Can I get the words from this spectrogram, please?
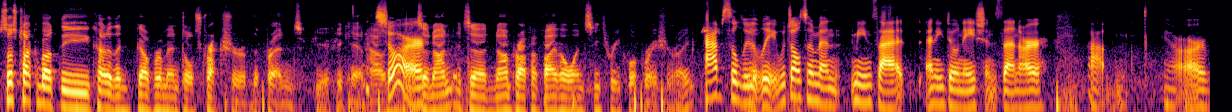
So let's talk about the kind of the governmental structure of the Friends, if you, if you can. How, Sure. It's a, non, it's a nonprofit 501c3 corporation, right? Absolutely, which also mean, means that any donations then are, um, you know, are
